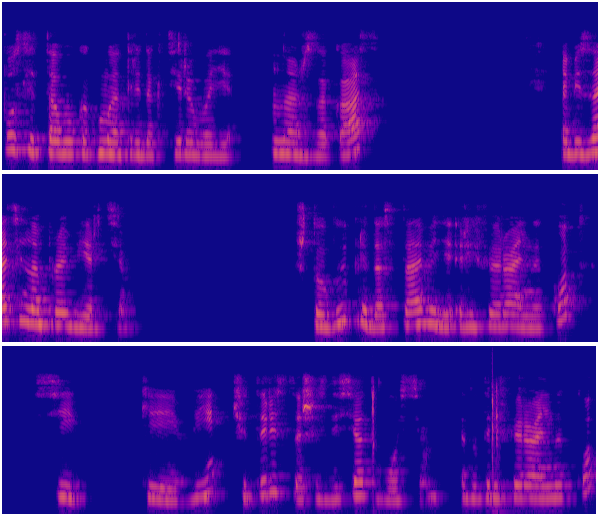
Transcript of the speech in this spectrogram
После того, как мы отредактировали наш заказ, обязательно проверьте, что вы предоставили реферальный код CKV468. Этот реферальный код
